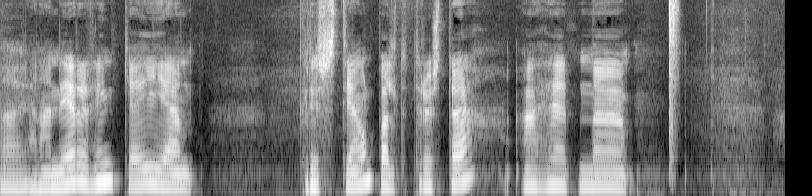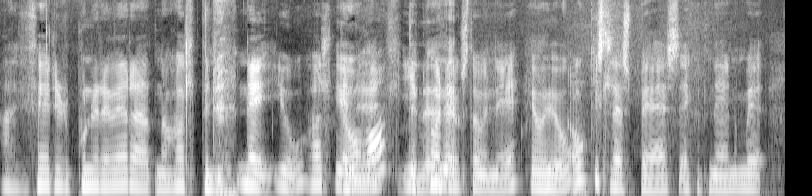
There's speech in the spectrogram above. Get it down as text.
Nei. En hann er að ringja í hann Kristján Baldur Trösta að hérna að þeir eru búin að vera þarna á holdinu, nei, jú, holdinu, Jú, Holtinu, í jú. ógíslega spes einhvern veginn og mér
